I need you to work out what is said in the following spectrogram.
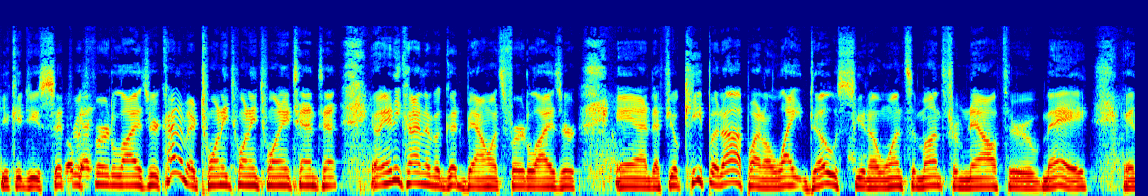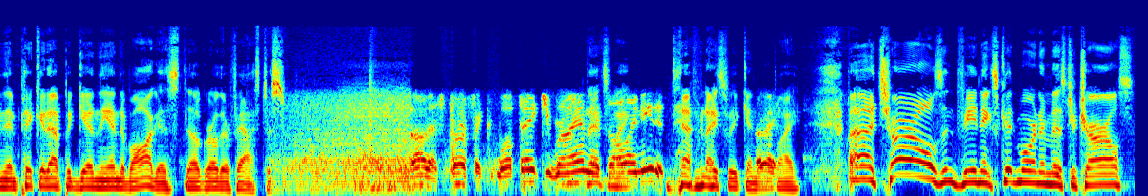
You could use citrus Okay. fertilizer, kind of a 20, 20, 20, 10, 10, you know, any kind of a good balanced fertilizer. And if you'll keep it up on a light dose, you know, once a month from now through May, and then pick it up again the end of August, they'll grow their fastest. Oh, that's perfect. Well, thank you, Brian. Thanks, that's all I needed. Have a nice weekend. All right. Bye. Uh, Charles in Phoenix. Good morning, Mr. Charles.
